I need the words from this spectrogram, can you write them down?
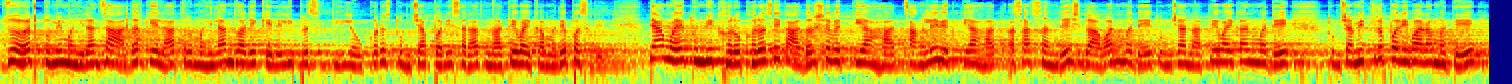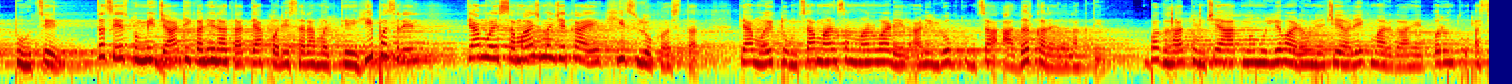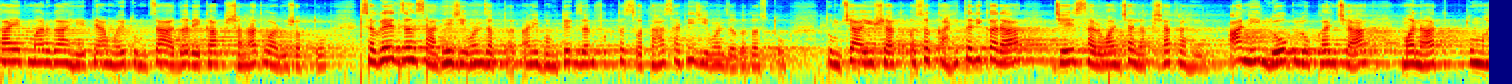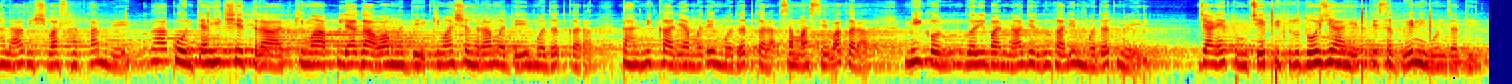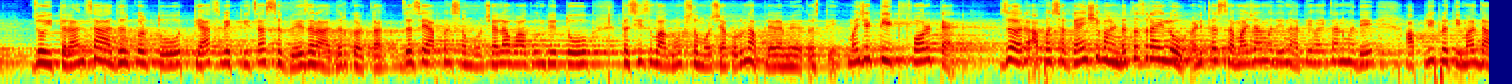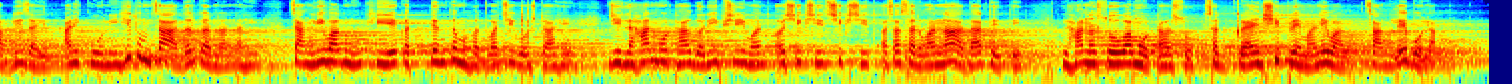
जर तुम्ही महिलांचा आदर केला तर महिलांद्वारे केलेली प्रसिद्धी लवकरच तुमच्या परिसरात नातेवाईकामध्ये पसरेल. त्यामुळे तुम्ही खरोखरच एक आदर्श व्यक्ती आहात चांगले व्यक्ती आहात असा संदेश गावांमध्ये तुमच्या नातेवाईकांमध्ये तुमच्या मित्रपरिवारामध्ये पोहोचेल. तसेच तुम्ही ज्या ठिकाणी राहता त्या परिसरामध्येही पसरेल. त्यामुळे समाज म्हणजे काय? हीच लोक असतात. त्यामुळे तुमचा मानसन्मान वाढेल आणि लोक तुमचा आदर करायला लागतील. बघा तुमचे आत्ममूल्य वाढवण्याचे अनेक मार्ग आहेत परंतु असा एक मार्ग आहे त्यामुळे तुमचा आदर एका क्षणात वाढू शकतो. सगळेच जण साधे जीवन जगतात आणि बहुतेक जण फक्त स्वतःसाठी जीवन जगत असतो. तुमच्या आयुष्यात असं काहीतरी करा जे सर्वांच्या लक्षात राहील आणि लोक लोकांच्या मनात तुम्हाला विश्वासार्हता मिळेल. बघा कोणत्याही क्षेत्रात किंवा आपल्या गावामध्ये किंवा शहरामध्ये मदत करा. धार्मिक कार्यामध्ये मदत करा. समाजसेवा करा. मी करून गरिबांना दीर्घकालीन मदत मिळेल. ज्याने तुमचे पितृदोष जे आहेत ते सगळे निघून जातील. जो इतरांचा आदर करतो त्याच व्यक्तीचा सगळेजण आदर करतात. जसे आपण समोरच्याला वागून देतो तशीच वागणूक समोरच्याकडून आपल्याला मिळत असते. म्हणजे टीट फॉर टॅट. जर आपण सगळ्यांशी भांडतच राहिलो आणि तर समाजामध्ये नातेवाईकांमध्ये आपली प्रतिमा दाबली जाईल आणि कोणीही तुमचा आदर करणार नाही. चांगली वागणूक ही एक अत्यंत महत्त्वाची गोष्ट आहे जी लहान मोठा गरीब श्रीमंत अशिक्षित शिक्षित असा सर्वांना आधार देते. लहान असो वा मोठा असो सगळ्यांशी प्रेमाने वागा चांगले बोला.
